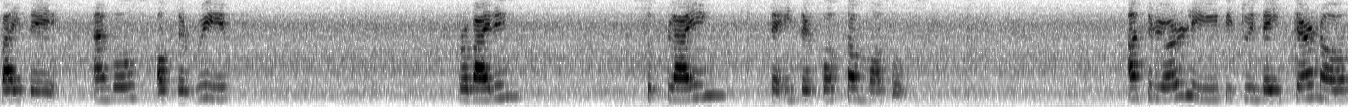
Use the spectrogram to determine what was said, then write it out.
by the angles of the ribs, providing supplying the intercostal muscles. Anteriorly between the internal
